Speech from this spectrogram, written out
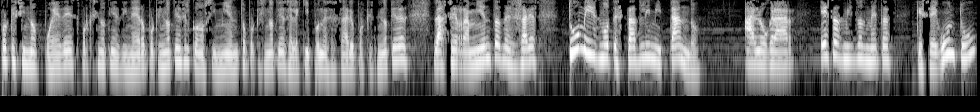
Porque si no puedes, porque si no tienes dinero, porque si no tienes el conocimiento, porque si no tienes el equipo necesario, porque si no tienes las herramientas necesarias, tú mismo te estás limitando a lograr esas mismas metas que según tú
